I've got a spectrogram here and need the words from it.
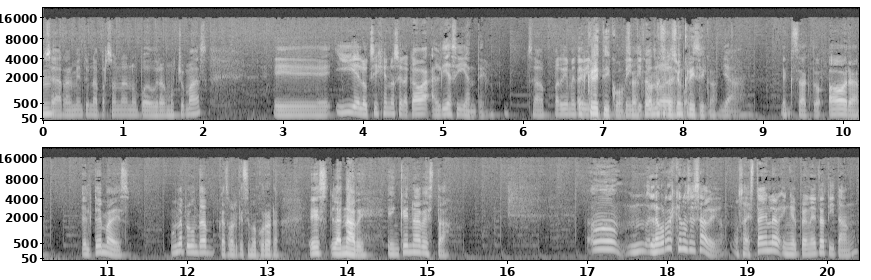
O sea, realmente una persona no puede durar mucho más. Eh, y el oxígeno se le acaba al día siguiente. O sea, prácticamente Es 20 crítico, o sea, está en 24 una situación después, crítica. sí, ya. Exacto. Ahora, el tema es, una pregunta casual que se me ocurre ahora, es la nave. ¿En qué nave está? Ah, mm, la verdad es que no se sabe. O sea, está en, la- en el planeta Titán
